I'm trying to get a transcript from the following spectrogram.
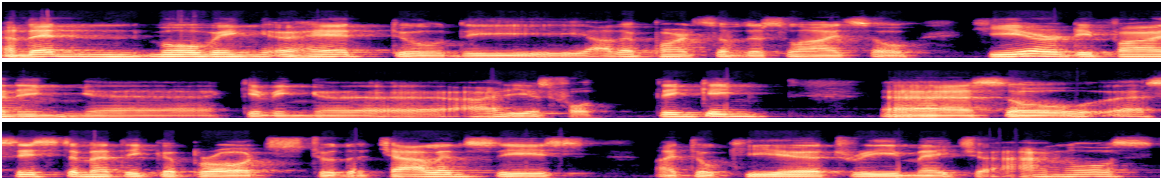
And then moving ahead to the other parts of the slide. So here defining, uh, giving uh, ideas for thinking. Uh, so a systematic approach to the challenges. I took here three major angles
